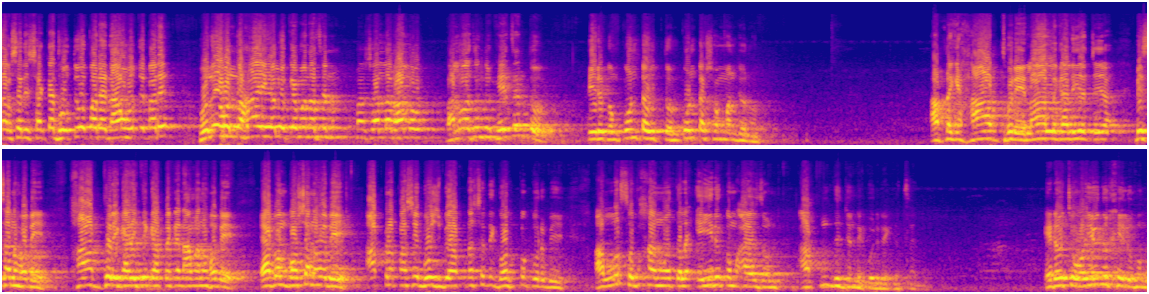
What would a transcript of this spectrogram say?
তার সাথে সাক্ষাৎ হতেও পারে, নাও হতে পারে। হলে, হলো, হাই, হলো, কেমন আছেন? মাশাআল্লাহ, ভালো। ভালো আছেন তো, খেয়েছেন তো? এরকম কোনটা উত্তম, কোনটা সম্মানজনক? আপনাকে হাত ধরে লাল গালিয়ে বেছানো হবে, হাত ধরে গাড়ি থেকে আপনাকে নামানো হবে এবং বসানো হবে। আপনার পাশে বসবে, আপনার সাথে গল্প করবে। আল্লাহ তাআলা এইরকম আয়োজন আপনাদের জন্য করে রেখেছেন। এটা হচ্ছে ওয়ায়ুদখিলুহুম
